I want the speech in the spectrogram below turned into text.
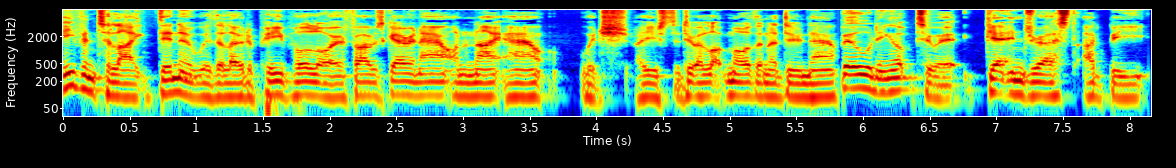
even to like dinner with a load of people, or if I was going out on a night out, which I used to do a lot more than I do now, building up to it, getting dressed, I'd be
